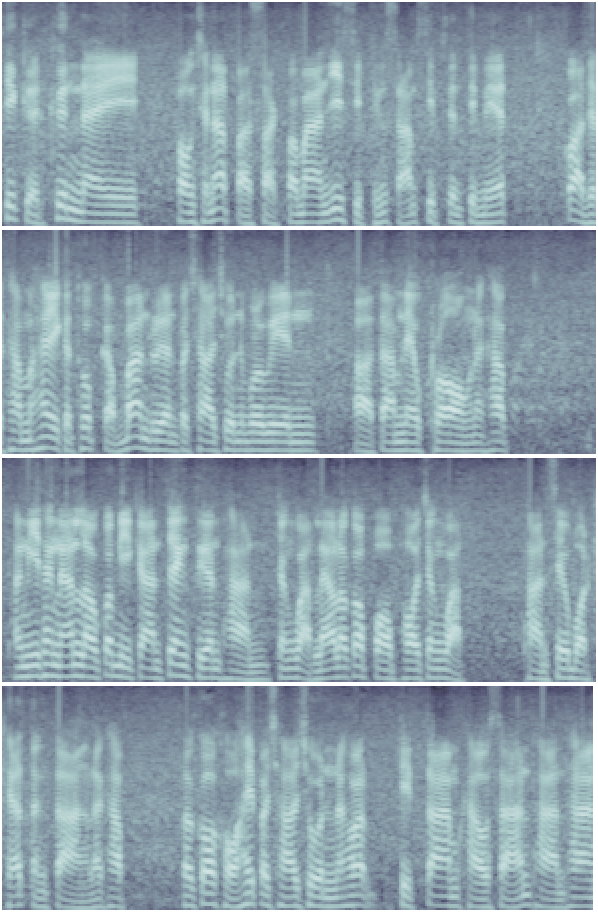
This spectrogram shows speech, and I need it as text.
ที่เกิดขึ้นในคลองชนาดป่าสักประมาณ 20-30เซนติเมตรก็อาจจะทำให้กระทบกับบ้านเรือนประชาชนในบริเวณตามแนวคลองนะครับ ทั้งนี้ทั้งนั้นเราก็มีการแจ้งเตือนผ่านจังหวัดแล้วแล้วก็ปอพจังหวัดผ่านเซลล์บอร์ดแคสต์ต่างๆนะครับ แล้วก็ขอให้ประชาชนนะครับติดตามข่าวสารผ่านทาง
